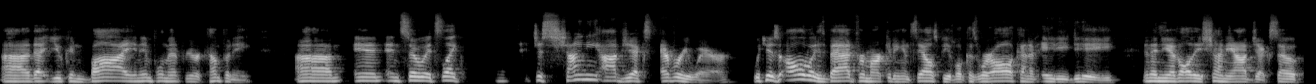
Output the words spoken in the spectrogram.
uh, that you can buy and implement for your company. Um, and and so it's like just shiny objects everywhere, which is always bad for marketing and salespeople because we're all kind of ADD. And then you have all these shiny objects. So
